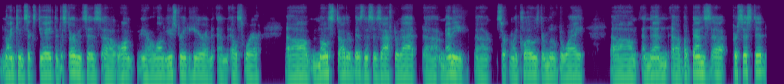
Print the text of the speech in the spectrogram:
1968, the disturbances uh, along, you know, along U Street here and, and elsewhere. Uh, most other businesses after that, uh, many uh, certainly closed or moved away. Um, and then, uh, but Ben's uh, persisted,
